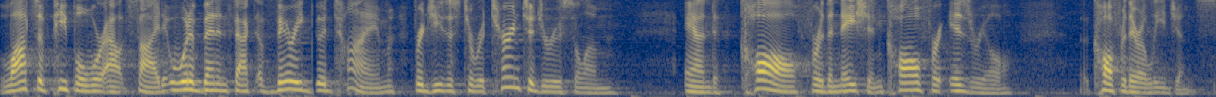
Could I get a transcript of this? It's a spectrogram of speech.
Lots of people were outside. It would have been, in fact, a very good time for Jesus to return to Jerusalem and call for the nation, call for Israel, call for their allegiance.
